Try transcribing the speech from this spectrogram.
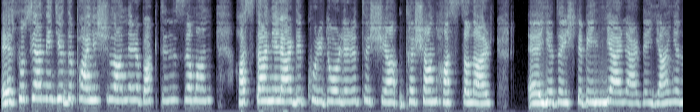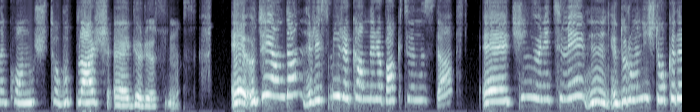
E, sosyal medyada paylaşılanlara baktığınız zaman hastanelerde koridorlara taşıyan, taşan hastalar e, ya da işte belli yerlerde yan yana konmuş tabutlar e, görüyorsunuz. E, öte yandan resmi rakamlara baktığınızda e, Çin yönetimi durumun hiç de o kadar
